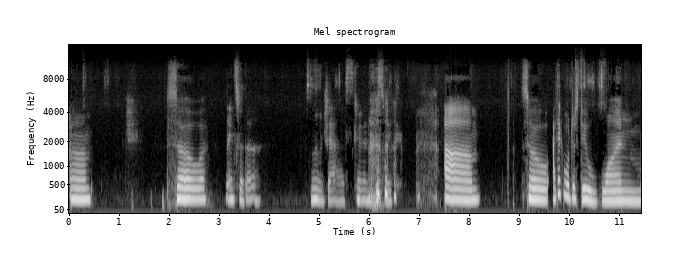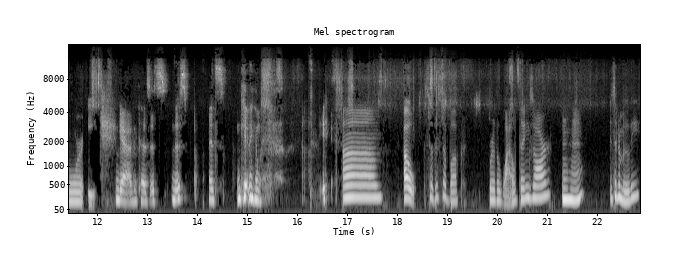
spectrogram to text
Um. So, Thanks for the smooth jazz Tune in this week. um, so I think we'll just do one more each. yeah, because it's this, it's getting. Um. Oh, so this is a book where the wild things are. mm-hmm. Is it a movie?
